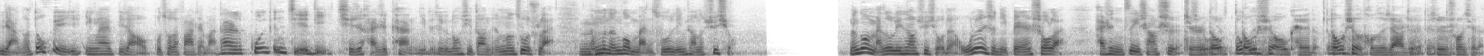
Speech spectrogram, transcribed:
两个都会迎来比较不错的发展吧。但是归根结底，其实还是看你的这个东西到底能不能做出来，能不能够满足临床的需求。能够满足临床需求的，无论是你被人收了，还是你自己上市，其实都都是 OK 的，都是有投资价值的。其实说起来，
